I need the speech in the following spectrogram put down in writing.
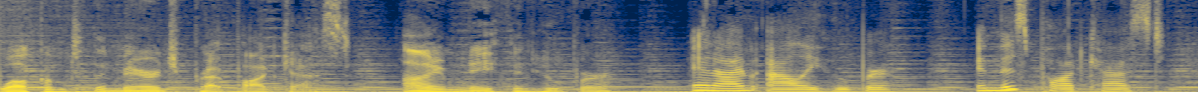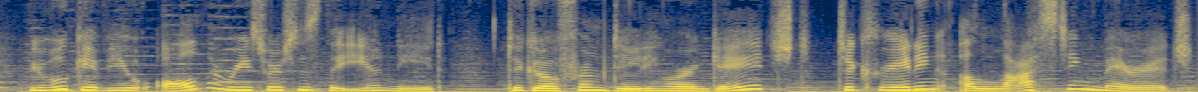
Welcome to the Marriage Prep Podcast. I'm Nathan Hooper. And I'm Allie Hooper. In this podcast, we will give you all the resources that you need to go from dating or engaged to creating a lasting marriage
